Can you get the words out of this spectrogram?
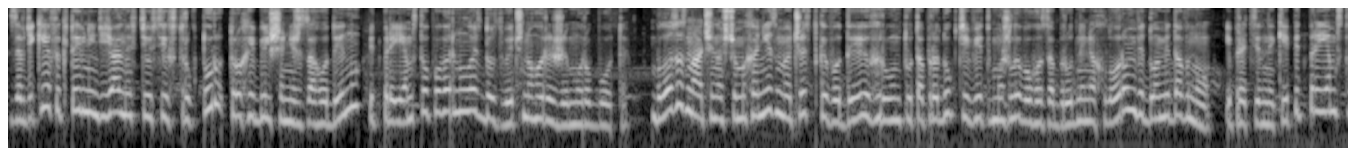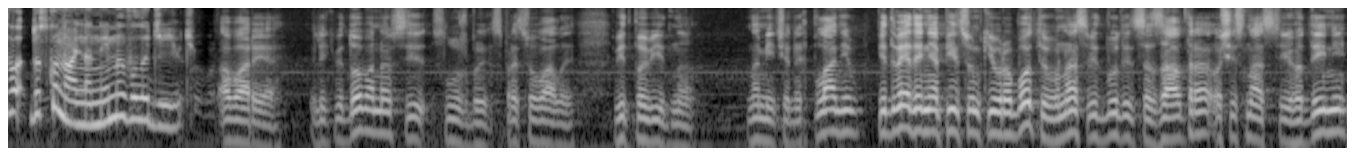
Завдяки ефективній діяльності усіх структур, трохи більше ніж за годину, підприємство повернулось до звичного режиму роботи. Було зазначено, що механізми очистки води, ґрунту та продуктів від можливого забруднення хлором відомі давно, і працівники підприємства досконально ними володіють. Аварія ліквідована, всі служби спрацювали відповідно намічених планів. Підведення підсумків роботи у нас відбудеться завтра о 16 годині.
